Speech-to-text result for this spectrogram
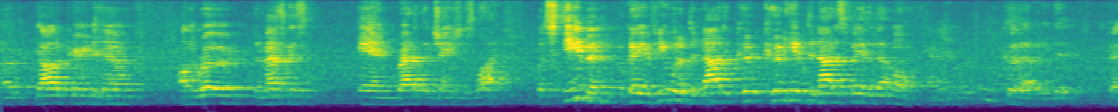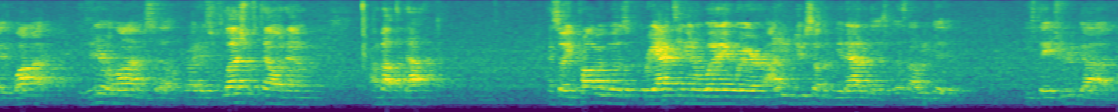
uh, God appearing to him on the road to Damascus and radically changed his life. But Stephen, okay, if he would have denied it, could, could he have denied his faith at that moment? He could have, but he didn't. Okay, why? He didn't rely on himself, right? His flesh was telling him, I'm about to die. And so he probably was reacting in a way where I need to do something to get out of this, but that's not what he did. He stayed true to God.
